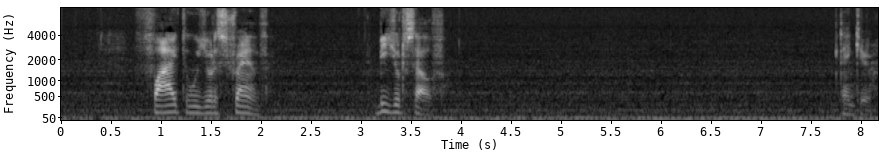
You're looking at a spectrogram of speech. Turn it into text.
Fight with your strength. Be yourself. Thank you.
